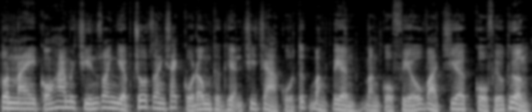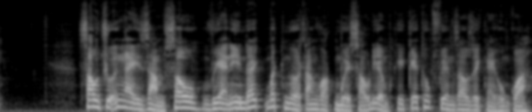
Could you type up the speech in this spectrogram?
Tuần này có 29 doanh nghiệp chốt danh sách cổ đông thực hiện chi trả cổ tức bằng tiền, bằng cổ phiếu và chia cổ phiếu thường. Sau chuỗi ngày giảm sâu, VN Index bất ngờ tăng vọt 16 điểm khi kết thúc phiên giao dịch ngày hôm qua.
